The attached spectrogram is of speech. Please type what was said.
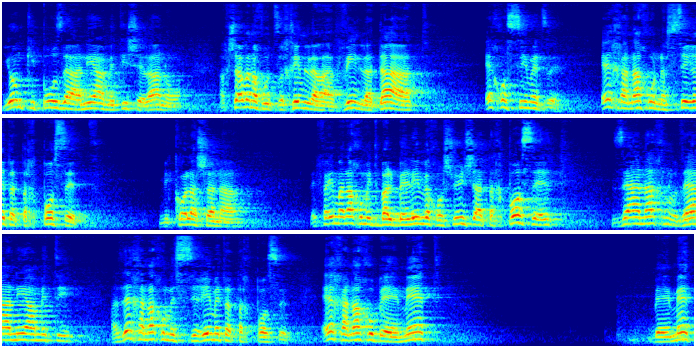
יום כיפור זה האני האמיתי שלנו, עכשיו אנחנו צריכים להבין, לדעת, איך עושים את זה. איך אנחנו נסיר את התחפושת מכל השנה, לפעמים אנחנו מתבלבלים וחושבים שהתחפושת זה אנחנו, זה האני האמיתי. אז איך אנחנו מסירים את התחפושת? איך אנחנו באמת, באמת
